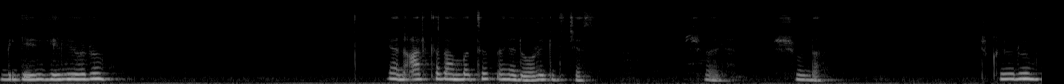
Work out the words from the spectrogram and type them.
Bir geri geliyorum. Yani arkadan batıp öne doğru gideceğiz. Şöyle. Şuradan. Çıkıyorum.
